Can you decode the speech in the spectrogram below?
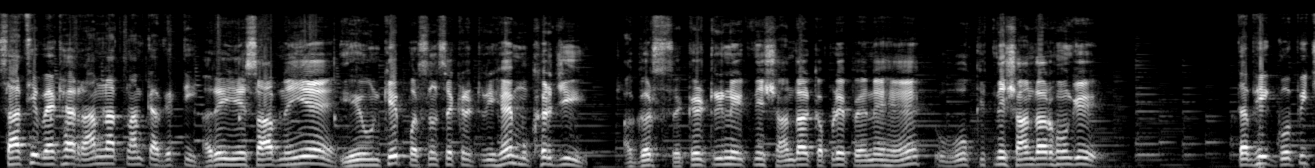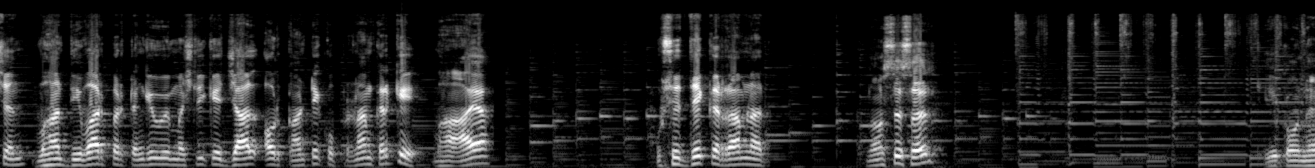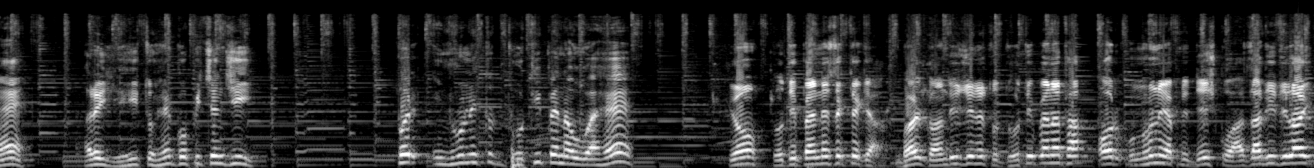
साथ ही बैठा रामनाथ नाम का व्यक्ति। अरे ये साहब नहीं है ये उनके पर्सनल सेक्रेटरी है मुखर्जी। अगर सेक्रेटरी ने इतने शानदार कपड़े पहने हैं तो वो कितने शानदार होंगे। तभी गोपीचंद वहाँ दीवार पर टंगे हुए मछली के जाल और कांटे को प्रणाम करके वहाँ आया। उसे देखकर रामनाथ नमस्ते सर। ये कौन है? अरे यही तो है गोपीचंद जी। पर इन्होंने तो धोती पहना हुआ है। क्यों? धोती पहन नहीं सकते क्या? भाई गांधी जी ने तो धोती पहना था और उन्होंने अपने देश को आज़ादी दिलाई।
